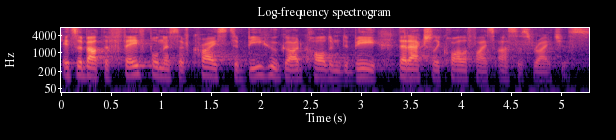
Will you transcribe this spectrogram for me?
it's about the faithfulness of Christ to be who God called him to be that actually qualifies us as righteous.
